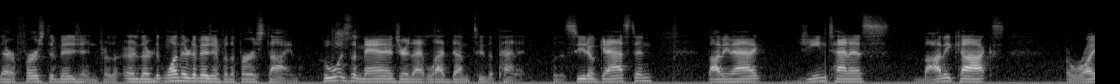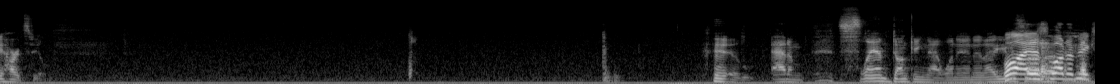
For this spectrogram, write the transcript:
their first division for the or their, won their division for the first time. Who was the manager that led them to the pennant? Was it Cito Gaston, Bobby Mattick, Gene Tenace, Bobby Cox, or Roy Hartsfield? Adam slam dunking that one in, and I. Well, I just want to make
